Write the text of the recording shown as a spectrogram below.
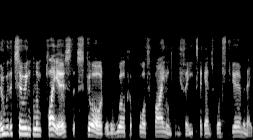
Who were the two England players that scored in the World Cup quarter final defeat against West Germany?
